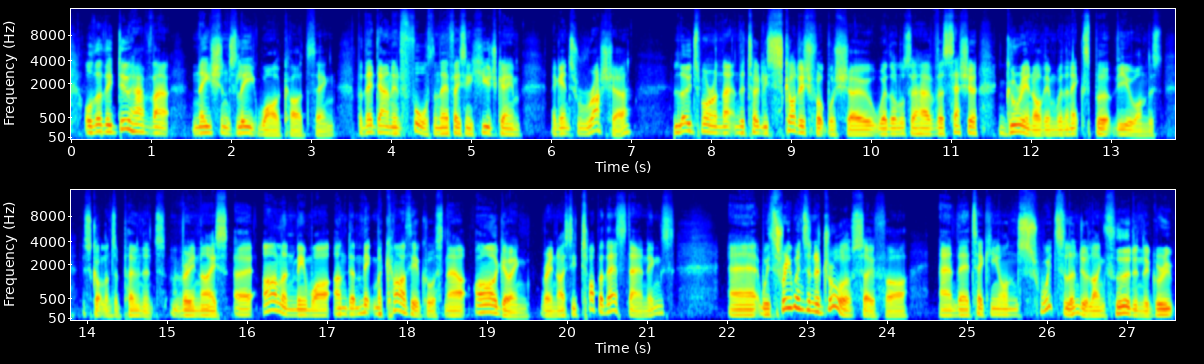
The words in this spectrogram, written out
although they do have that Nations League wildcard thing, but they're down in fourth and they're facing a huge game against Russia. Loads more on that in the Totally Scottish Football Show, where they'll also have uh, Sasha Goryunov in with an expert view on this Scotland's opponents. Very nice. Uh, Ireland, meanwhile, under Mick McCarthy, of course, now are going very nicely, top of their standings, uh, with three wins and a draw so far, and they're taking on Switzerland, who are lying third in the group,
